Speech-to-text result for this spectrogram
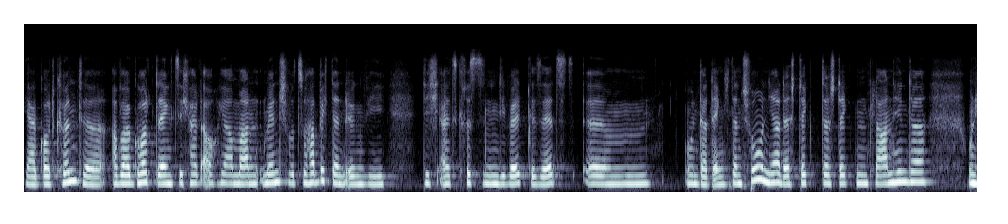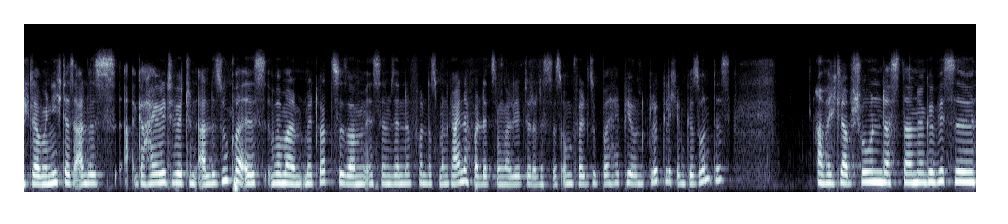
ja, Gott könnte, aber Gott denkt sich halt auch, ja, Mann, Mensch, wozu habe ich denn irgendwie dich als Christin in die Welt gesetzt? Ähm, und da denke ich dann schon, ja, da steckt, da steckt ein Plan hinter. Und ich glaube nicht, dass alles geheilt wird und alles super ist, wenn man mit Gott zusammen ist, im Sinne von, dass man keine Verletzung erlebt oder dass das Umfeld super happy und glücklich und gesund ist. Aber ich glaube schon, dass da eine gewisse,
